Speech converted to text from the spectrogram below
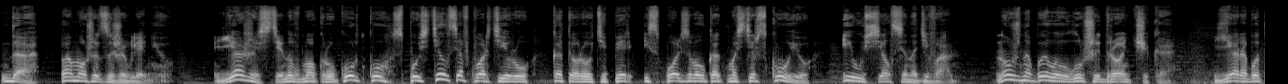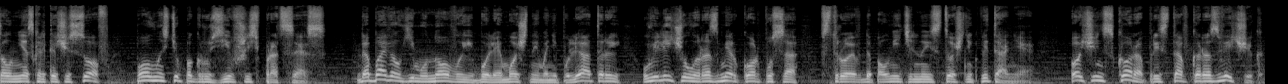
«Да, поможет заживлению». Я же, стянув мокрую куртку, спустился в квартиру, которую теперь использовал как мастерскую, и уселся на диван. Нужно было улучшить дрончика. Я работал несколько часов, полностью погрузившись в процесс. Добавил ему новые, более мощные манипуляторы, увеличил размер корпуса, встроив дополнительный источник питания. Очень скоро приставка «разведчик»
